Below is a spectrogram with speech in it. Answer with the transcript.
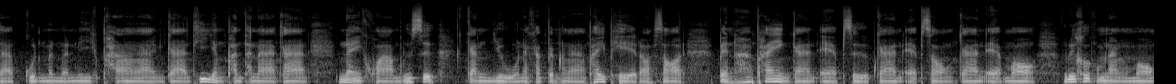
จากคุณมันเหมือนมีพลังงานการที่ยังพันธนาการในความรู้สึกกันอยู่นะครับเป็นพลังงานไพ่เพจออฟสอด เป็นไพ่แห่งการแอบสืบการแอบส่องการแอบมอง หรือเขากำลังมอง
